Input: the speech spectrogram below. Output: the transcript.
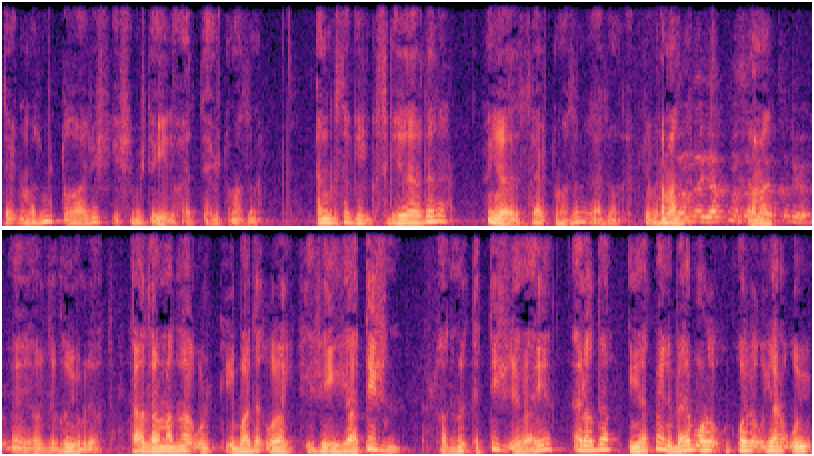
Teheccüd namazı mutlaka hiç geçirmiş değildi hayat teheccüd namazını. En kısa, kısa gecelerde de Miradı. Teheccüd namazını. Ramazan'da yatmasa Ramaz- kılıyor mi? e, kılıyordu evet. Ya Ramazan'da ibadet olarak gece ihya ettiği için, üstadımız ettiği için ihyayı, herhalde ihya etmeyle beraber orada, orada yani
